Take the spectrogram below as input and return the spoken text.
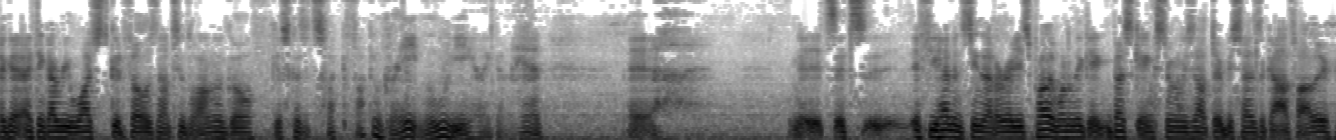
like I, I think I rewatched Goodfellas not too long ago just because it's like fucking great movie. Like man, uh, it's it's if you haven't seen that already, it's probably one of the gang, best gangster movies out there besides The Godfather.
